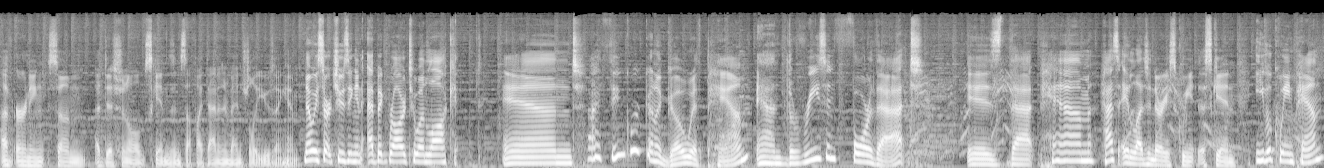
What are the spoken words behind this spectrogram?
of earning some additional skins and stuff like that and eventually using him. Now we start choosing an epic brawler to unlock. And I think we're to go with Pam. And the reason for that is that Pam has a legendary skin. Evil Queen Pam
